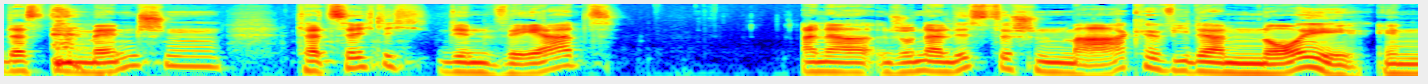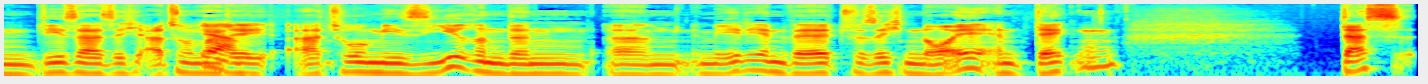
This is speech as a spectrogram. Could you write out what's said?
dass die Menschen tatsächlich den Wert einer journalistischen Marke wieder neu in dieser sich ja. atomisierenden ähm, Medienwelt für sich neu entdecken. Das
